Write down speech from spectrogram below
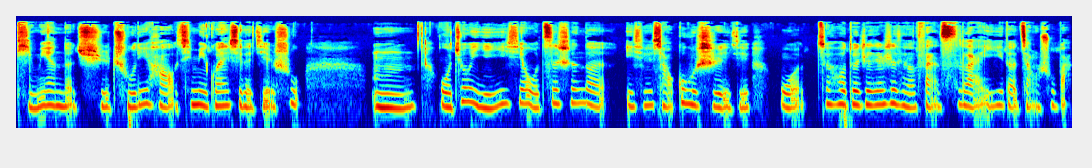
体面的去处理好亲密关系的结束。嗯，我就以一些我自身的一些小故事，以及我最后对这件事情的反思来一一的讲述吧。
